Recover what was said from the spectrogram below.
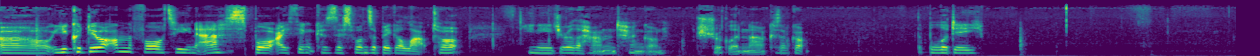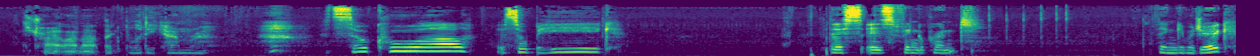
oh you could do it on the 14s but I think because this one's a bigger laptop you need your other hand hang on I'm struggling now because I've got the bloody let's try it like that the bloody camera it's so cool it's so big. This is fingerprint thingy-majig.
